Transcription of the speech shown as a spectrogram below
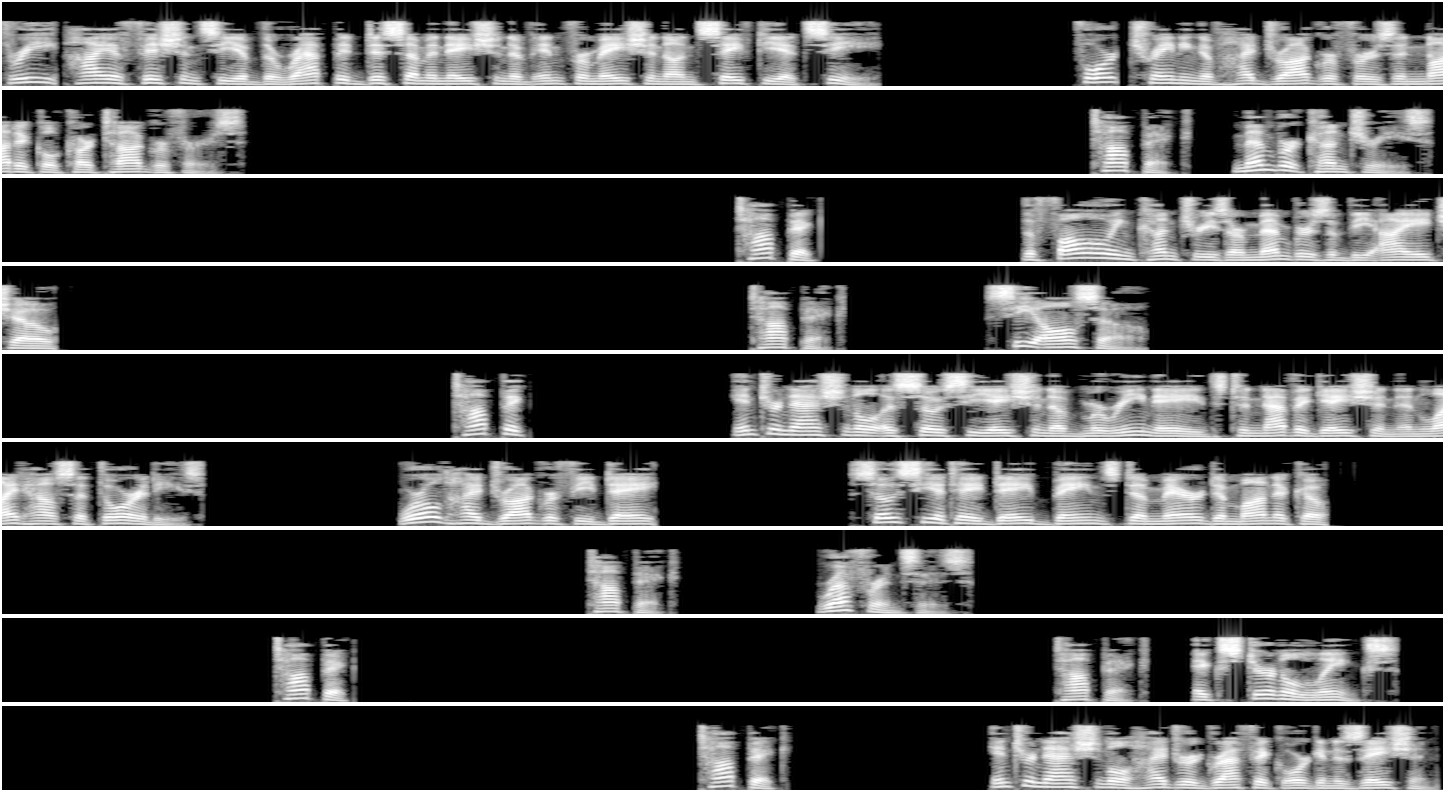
3. High efficiency of the rapid dissemination of information on safety at sea. 4. Training of hydrographers and nautical cartographers. Member countries The following countries are members of the IHO See also. International Association of Marine Aids to Navigation and Lighthouse Authorities. World Hydrography Day. Société des Bains de Mer de Monaco References. External links. Topic. International Hydrographic Organization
